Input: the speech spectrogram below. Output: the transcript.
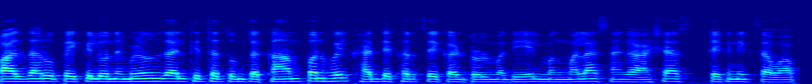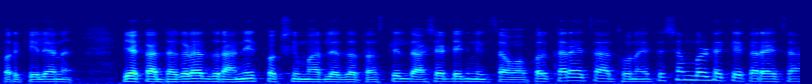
पाच दहा रुपये किलोनं मिळून जाईल तिथं तुमचं काम पण होईल खाद्य खर्चही कंट्रोलमध्ये येईल. मग मला सांगा अशाच टेक्निकचा वापर केल्यानं एका दगडात जर अनेक पक्षी मारले जात असतील तर अशा टेक्निकचा वापर करायचा अथवा नाही तर शंभर टक्के करायचा.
